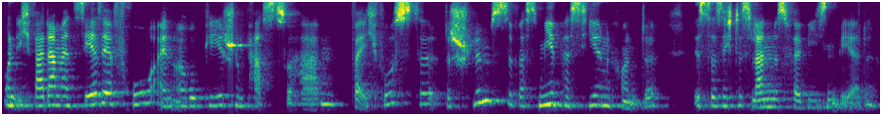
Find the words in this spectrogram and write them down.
Und ich war damals sehr, sehr froh, einen europäischen Pass zu haben, weil ich wusste, das Schlimmste, was mir passieren konnte, ist, dass ich des Landes verwiesen werde.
